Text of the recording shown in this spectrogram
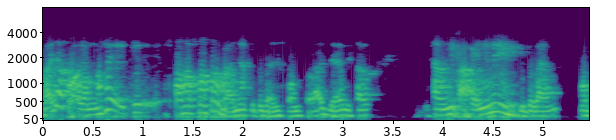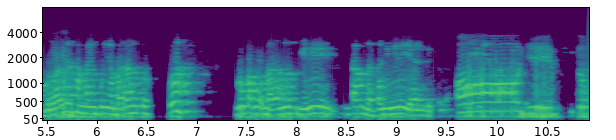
banyak kok yang maksudnya sponsor-sponsor banyak gitu dari sponsor aja. Misal misal ini pakai ini nih gitu kan. Ngobrol aja sama yang punya barang tuh. Wah, gue pakai barang lu segini, ntar datang ini ya gitu kan. Oh, gitu.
